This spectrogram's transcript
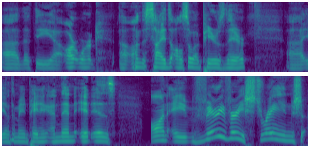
uh, that the uh, artwork on the sides also appears there. you have the main painting, and then it is on a very, very strange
